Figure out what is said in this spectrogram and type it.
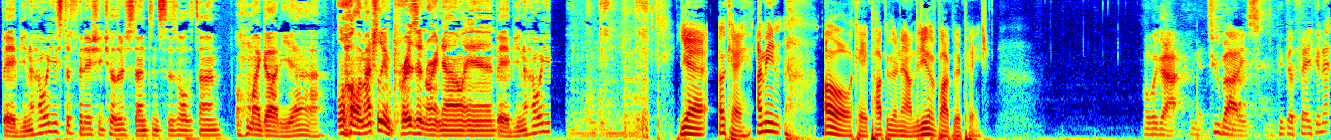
Babe, you know how we used to finish each other's sentences all the time? Oh my god, yeah. Well, I'm actually in prison right now, and. Babe, you know how we. Yeah, okay. I mean, oh, okay. Popular now. They do have a popular page. What we got? We got two bodies. I think they're faking it.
